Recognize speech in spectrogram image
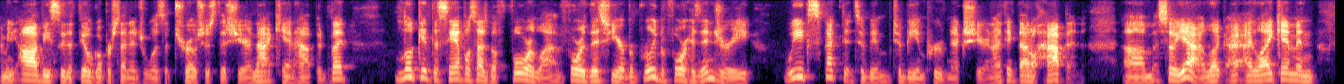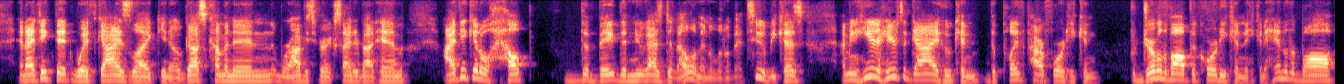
I mean, obviously the field goal percentage was atrocious this year, and that can't happen. But look at the sample size before before this year, but really before his injury, we expect it to be to be improved next year, and I think that'll happen. Um, so yeah, look, I, I like him, and and I think that with guys like you know Gus coming in, we're obviously very excited about him. I think it'll help the big the new guy's development a little bit too because I mean here here's a guy who can the play the power forward. He can dribble the ball up the court. He can he can handle the ball.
